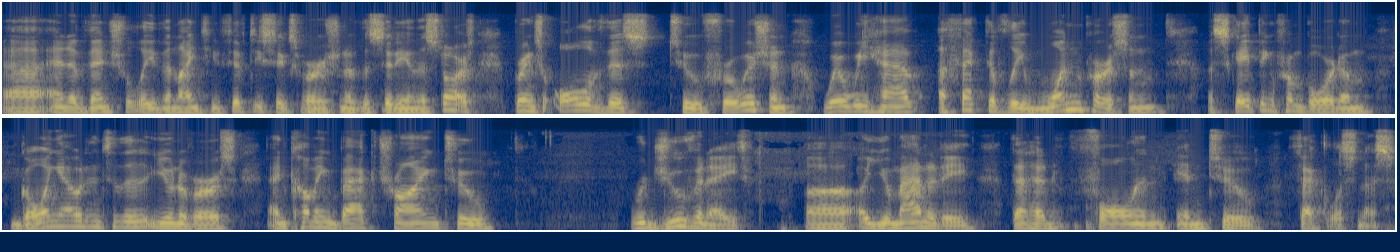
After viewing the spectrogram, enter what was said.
uh, and eventually the 1956 version of The City and the Stars brings all of this to fruition, where we have effectively one person escaping from boredom, going out into the universe, and coming back trying to rejuvenate uh, a humanity that had fallen into fecklessness.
